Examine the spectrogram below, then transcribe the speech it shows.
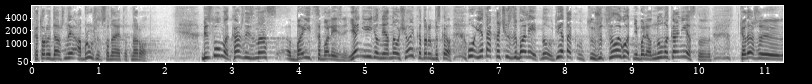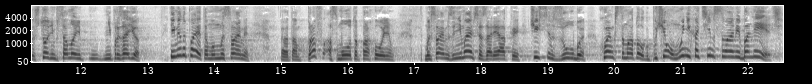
которые должны обрушиться на этот народ. Безусловно, каждый из нас боится болезни. Я не видел ни одного человека, который бы сказал, о, я так хочу заболеть, ну, я так уже целый год не болел, ну, наконец-то, когда же что-нибудь со мной не произойдет. Именно поэтому мы с вами там профосмотр проходим, мы с вами занимаемся зарядкой, чистим зубы, ходим к стоматологу. Почему? Мы не хотим с вами болеть.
